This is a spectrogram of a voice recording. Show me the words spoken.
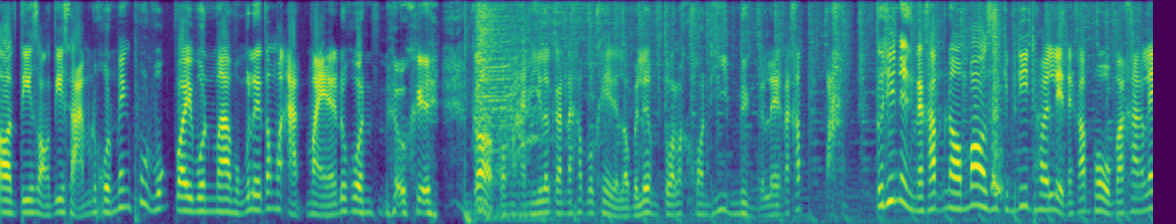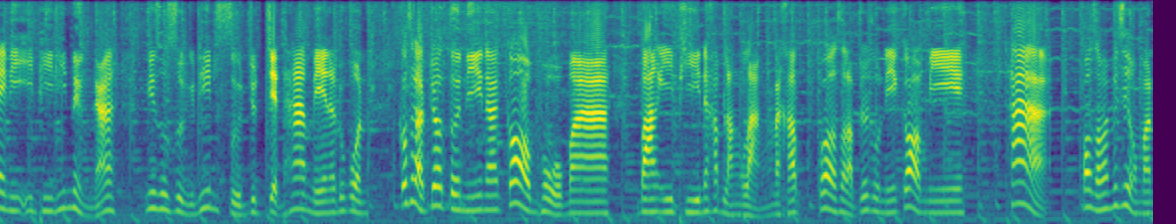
ตอนตีสองตีสามทุกคนแม่งพูดวกไปวนมา ผมก็เลยต้องมาอัดใหม่นะทุกคนโอเค ก็ประมาณนี้แล้วกันนะครับโอเคเดี๋ยวเราไปเริ่มตัวละครที่หนึ่งกันเลยนะครับไปตัวที่หนึ่งนะครับ normal skibidi toilet นะครับโผล่มาครั้งแรกใน EP ที่หนึ่งนะมีส่วนสูงอยู่ที่ 0.75 เมตรนะทุกคนก็สำหรับเจ้าตัวนี้นะก็โผล่มาบาง EP นะครับหลังๆนะครับก็สำหรับเจ้าตัวนี้ก็มีถ้า ความสามารถพิเศษของมัน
